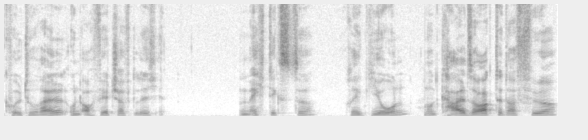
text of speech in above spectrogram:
kulturell und auch wirtschaftlich mächtigste Region. Und Karl sorgte dafür,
